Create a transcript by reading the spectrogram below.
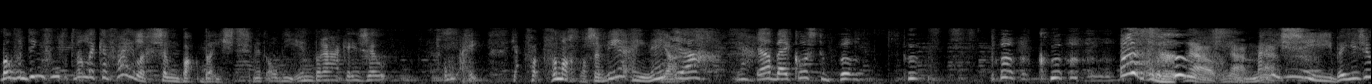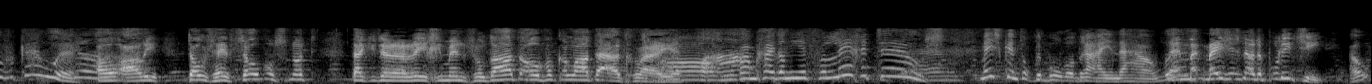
Bovendien voelt het wel lekker veilig, zo'n bakbeest. Met al die inbraken en zo. Oh, hey, ja, van- vannacht was er weer een, hè? Ja, ja, bij kosten. Nou, nou, nou. Meisje, ben je zo verkouden? Oh, Ali, Toos heeft zoveel snot dat je er een regiment soldaten over kan laten uitglijden. Oh, maar waarom ga je dan niet even verleggen, Toos? Mees kent toch de boel wel draaiende houden? Nee, Mees is naar de politie. Oh,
